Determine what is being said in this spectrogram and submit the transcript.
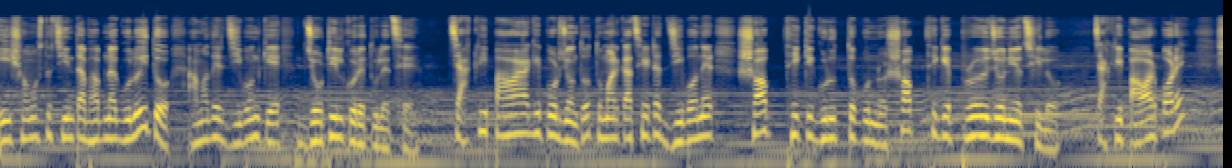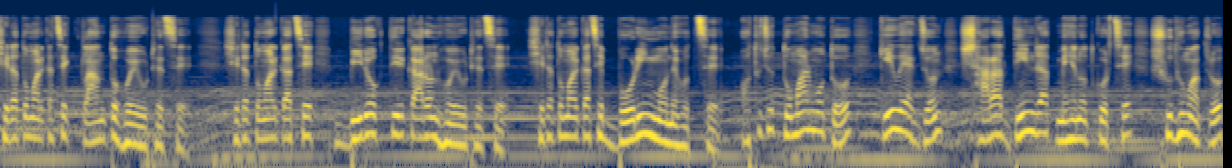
এই সমস্ত চিন্তা ভাবনাগুলোই তো আমাদের জীবনকে জটিল করে তুলেছে। চাকরি পাওয়ার আগে পর্যন্ত তোমার কাছে এটা জীবনের সব থেকে গুরুত্বপূর্ণ সব থেকে প্রয়োজনীয় ছিল। চাকরি পাওয়ার পরে সেটা তোমার কাছে ক্লান্ত হয়ে উঠেছে। সেটা তোমার কাছে বিরক্তির কারণ হয়ে উঠেছে। সেটা তোমার কাছে বোরিং মনে হচ্ছে। অথচ তোমার মতো কেউ একজন সারা দিন রাত মেহনত করছে শুধুমাত্র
